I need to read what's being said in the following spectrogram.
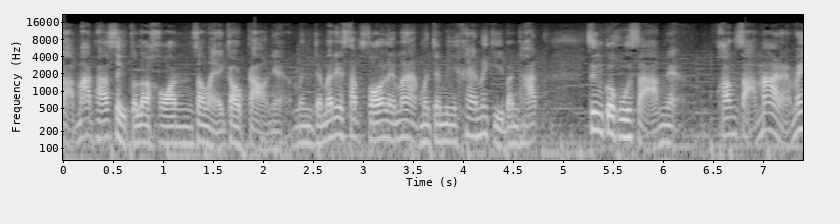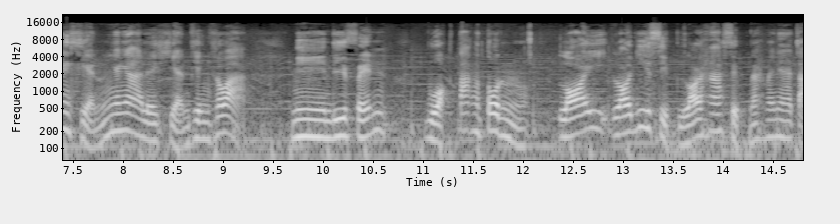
สามารถพาสีตัวละครสมัยเก่าๆเนี่ยมันจะไม่ได้ซับซ้อนอะไรมาก มันจะมีแค่ไม่กี่บรรทัด ซึ่งโกคู3เนี่ยความสามารถอะไม่งเขียนง่าย ๆ เลยเขียนเพียงแค่ว่า มีดีเฟนต์บวกตั้งต้นร้อยร้อยยี่สิบร้อยห้าสิบนะไม่แน่ใจ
